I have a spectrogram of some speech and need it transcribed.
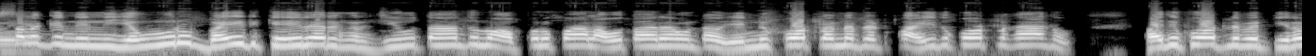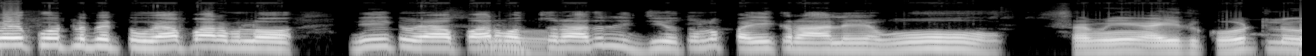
అసలుకి నిన్ను ఎవరు బయటికి వేయలేరు. ఇంకా జీవితాంతం నువ్వు అప్పుల పాలు అవుతానే ఉంటావు. ఎన్ని కోట్లన్నా పెట్టుకో. ఐదు కోట్లు కాదు. పది కోట్లు పెట్టి ఇరవై కోట్లు పెట్టు వ్యాపారంలో. నీకు వ్యాపారం. వచ్చు రాదు. నీ జీవితంలో పైకి రాలేవు. స్వామి ఐదు కోట్లు.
